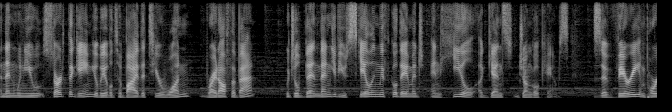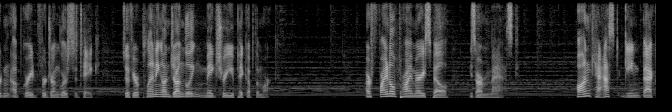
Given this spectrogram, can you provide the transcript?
And then when you start the game, you'll be able to buy the tier 1 right off the bat, which will then, then give you scaling mythical damage and heal against jungle camps. This is a very important upgrade for junglers to take. So if you're planning on jungling, make sure you pick up the mark. Our final primary spell is our mask. On cast, gain back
